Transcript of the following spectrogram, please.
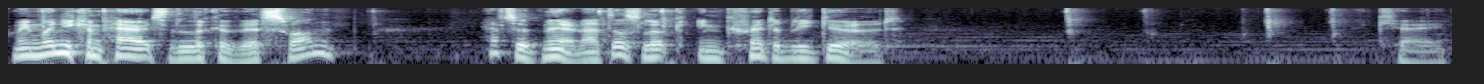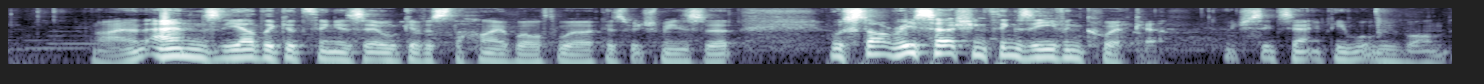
I mean, when you compare it to the look of this one, you have to admit, that does look incredibly good. Okay. Right, and the other good thing is it will give us the high wealth workers, which means that we'll start researching things even quicker, which is exactly what we want.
